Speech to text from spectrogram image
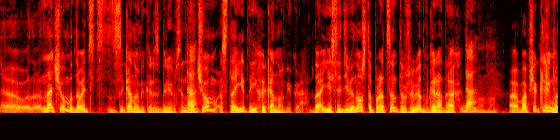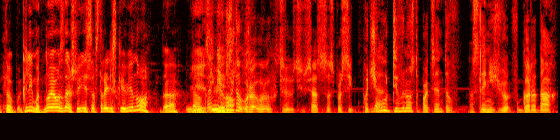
э, на чем, давайте с, экономикой разберемся, Да. на чем стоит их экономика? Да, если 90% живет в городах, Да. а вообще климат, климат, ну я знаю, что есть австралийское вино, да, Да, есть конечно. вино. Можно сейчас спросить, почему 90% населения живет в городах,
